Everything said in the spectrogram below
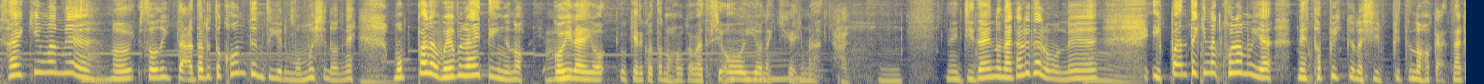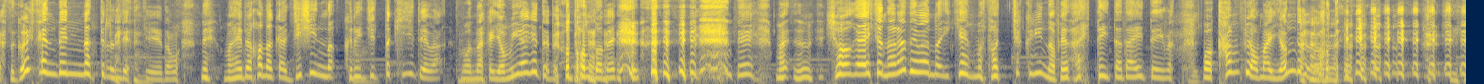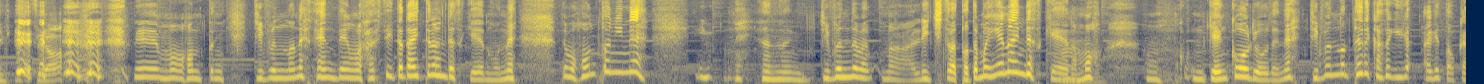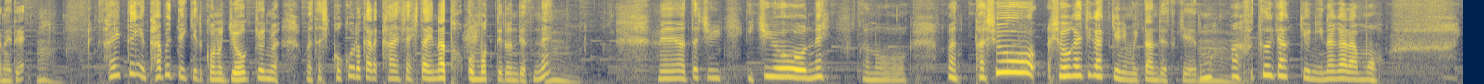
最近はね、うん、そういったアダルトコンテンツよりもむしろね、うん、もっぱらウェブライティングのご依頼を受けることの方が私多いような気がします。はい。うんね、時代の流れだろうね、うん、一般的なコラムや、ね、トピックの執筆のほかなんかすごい宣伝になってるんですけれども、ね、前田穂香自身のクレジット記事では、うん、もうなんか読み上げてるほとんどね。ね、ま、障害者ならではの意見も率直に述べさせていただいています、はい、もうカンペを前読んでるので。ね、もう本当に自分のね宣伝をさせていただいてるんですけれどもね。でも本当にね自分では、まあ、利率はとても言えないんですけれども、うんうん、原稿料でね自分の手で稼ぎ上げたお金で、うん、最低限食べていけるこの状況には私心から感謝したいなと思ってるんですね。ね、私一応ねあの、まあ、多少障害児学級にもいたんですけれども、まあ、普通学級にいながらも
